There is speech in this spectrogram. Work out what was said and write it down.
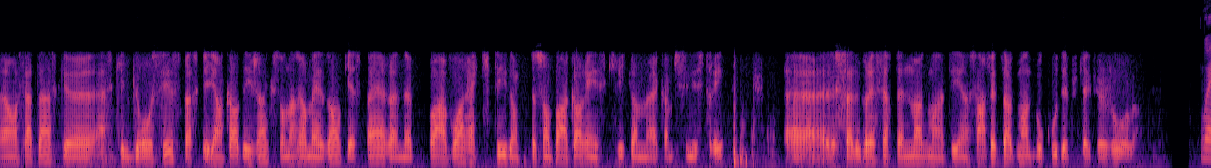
Euh, on s'attend à ce que à ce qu'ils grossissent parce qu'il y a encore des gens qui sont dans leur maison qui espèrent euh, ne pas avoir à quitter, donc ne sont pas encore inscrits comme comme sinistrés. Ça devrait certainement augmenter. En fait, ça augmente beaucoup depuis quelques jours. Oui.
